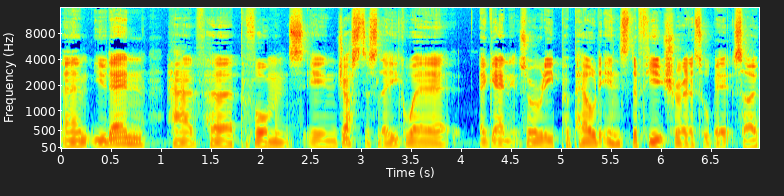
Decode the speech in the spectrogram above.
Um, you then have her performance in Justice League, where again it's already propelled into the future a little bit. So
